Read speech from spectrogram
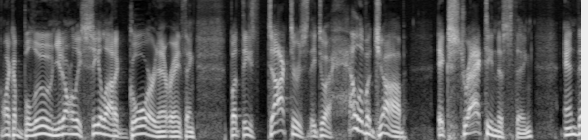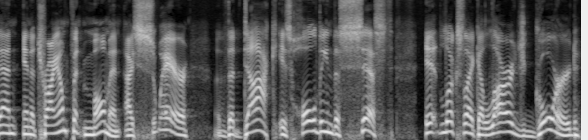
like a balloon. You don't really see a lot of gore in it or anything. But these doctors, they do a hell of a job extracting this thing. And then in a triumphant moment, I swear the doc is holding the cyst. It looks like a large gourd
